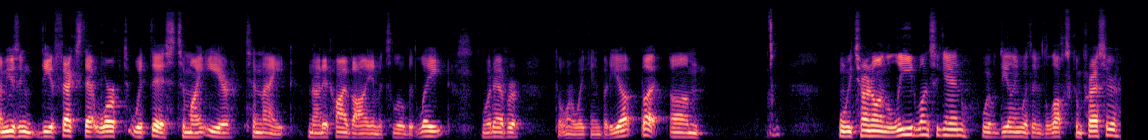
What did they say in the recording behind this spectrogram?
I'm using the effects that worked with this to my ear tonight. Not at high volume. It's a little bit late. Whatever. Don't want to wake anybody up. But um, when we turn on the lead once again, we're dealing with a deluxe compressor,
